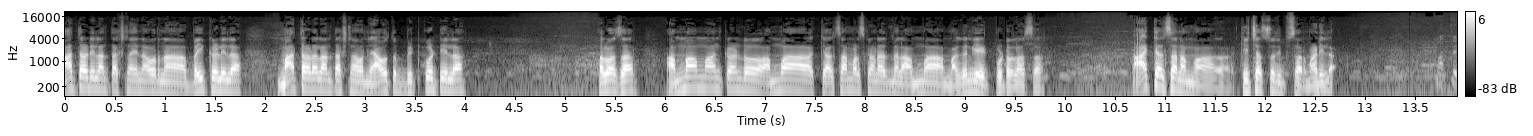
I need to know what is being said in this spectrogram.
ಮಾತಾಡಿಲ್ಲ ಅಂದ ತಕ್ಷಣ ಏನು ಅವ್ರನ್ನ ಕಳಿಲ್ಲ ಮಾತಾಡಲ್ಲ ಅಂದ ತಕ್ಷಣ ಅವ್ರನ್ನ ಯಾವತ್ತೂ ಬಿಟ್ಕೊಟ್ಟಿಲ್ಲ ಅಲ್ವಾ ಸರ್ ಅಮ್ಮ ಅಮ್ಮ ಅಂದ್ಕೊಂಡು ಅಮ್ಮ ಕೆಲಸ ಮಾಡಿಸ್ಕೊಂಡಾದ್ಮೇಲೆ ಅಮ್ಮ ಮಗನಿಗೆ ಇಟ್ಬಿಟ್ರಲ್ಲ ಸರ್ ಆ ಕೆಲಸ ನಮ್ಮ ಕಿಚ್ಚ ಸುದೀಪ್ ಸರ್ ಮಾಡಿಲ್ಲ. ಮತ್ತೆ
